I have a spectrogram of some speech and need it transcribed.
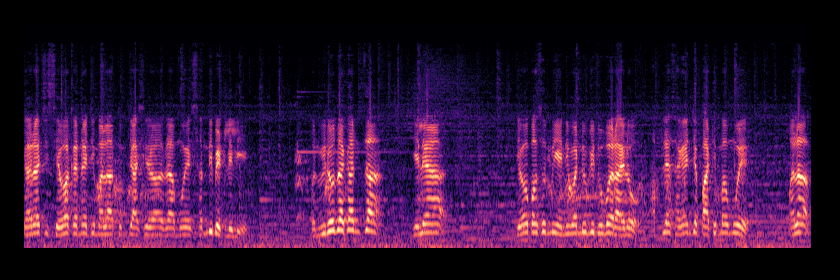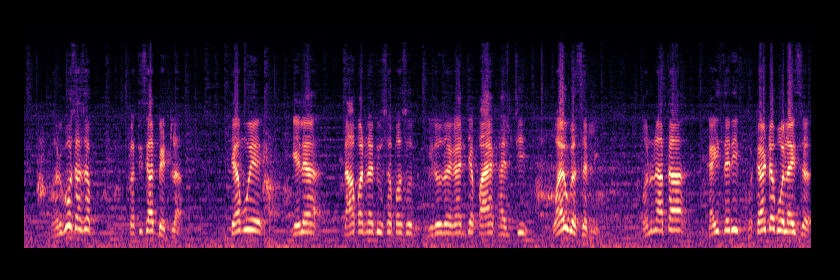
शहराची सेवा करण्याची मला तुमच्या आशीर्वादामुळे संधी भेटलेली आहे. पण विरोधकांचा गेल्या जेव्हापासून मी या निवडणुकीत उभं राहिलो आपल्या सगळ्यांच्या पाठिंबामुळे मला भरघोस असा प्रतिसाद भेटला. त्यामुळे गेल्या दहा पंधरा दिवसापासून विरोधकांच्या पायाखालची वायू घसरली. म्हणून आता काहीतरी खोटारडं बोलायचं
